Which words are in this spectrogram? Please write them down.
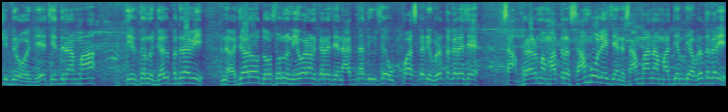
છિદ્રો હોય છે. એ છિદ્રમાં તીર્થનું જલ પધરાવી અને હજારો દોષોનું નિવારણ કરે છે અને આજના દિવસે ઉપવાસ કરી વ્રત કરે છે. ફરારમાં માત્ર સાંભો લે છે અને સાંબાના માધ્યમથી આ વ્રત કરી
